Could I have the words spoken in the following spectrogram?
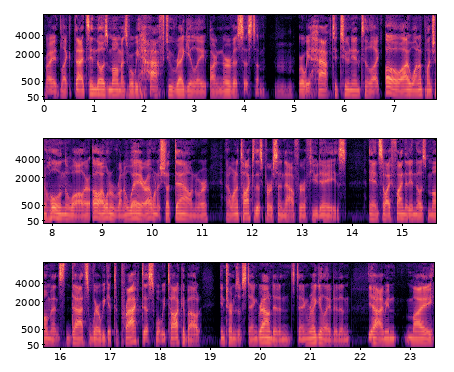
right? Like that's in those moments where we have to regulate our nervous system, mm-hmm. where we have to tune into like, oh, I want to punch a hole in the wall, or oh, I want to run away, or I want to shut down, or I want to talk to this person now for a few days. And so I find that in those moments, that's where we get to practice what we talk about in terms of staying grounded and staying regulated. And yeah, I mean, my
